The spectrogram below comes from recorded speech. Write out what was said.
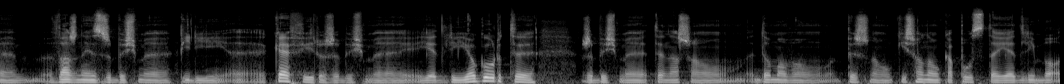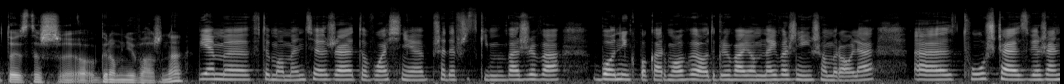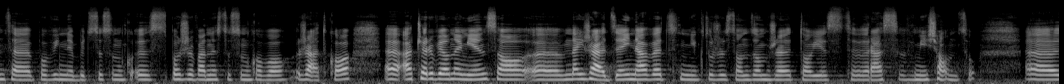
E, Ważne jest, żebyśmy pili e, kefir, żebyśmy jedli jogurty, żebyśmy tę naszą domową, pyszną, kiszoną kapustę jedli, bo to jest też e, ogromnie ważne. Wiemy w tym momencie, że to właśnie przede wszystkim warzywa, błonnik pokarmowy odgrywają najważniejszą rolę. E, Tłuszcze zwierzęce powinny być stosunko- e, spożywane stosunkowo rzadko, a czerwione mięso najrzadziej, nawet niektórzy sądzą, że to jest raz w miesiącu.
